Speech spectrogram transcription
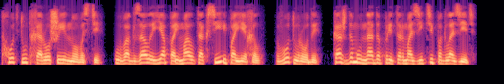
Хоть тут хорошие новости. У вокзала я поймал такси и поехал. Вот уроды. Каждому надо притормозить и поглазеть.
